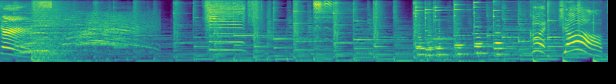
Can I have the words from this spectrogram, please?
Good job!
